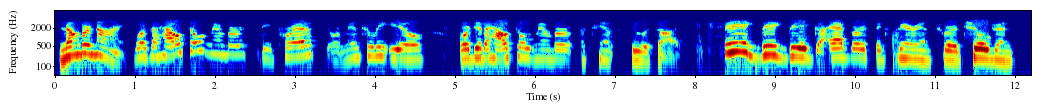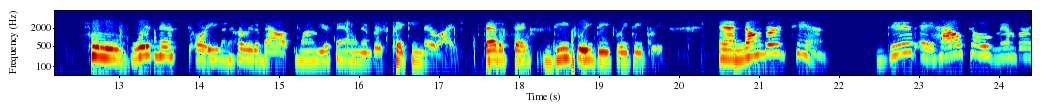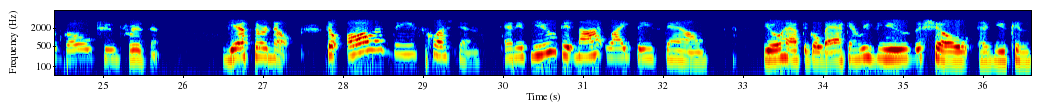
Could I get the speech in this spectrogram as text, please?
Number nine, was a household member depressed or mentally ill, or did a household member attempt suicide? Big, big, big adverse experience for children who witnessed or even heard about one of your family members taking their life. That affects deeply, deeply, deeply. And number 10, did a household member go to prison? Yes or no? So all of these questions, and if you did not write these down, you'll have to go back and review the show and you can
